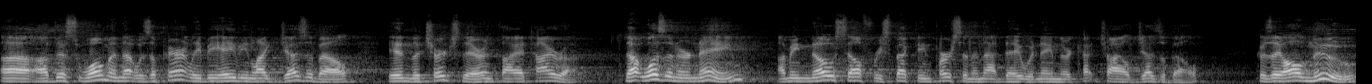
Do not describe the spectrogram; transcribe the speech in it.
uh, of this woman that was apparently behaving like Jezebel in the church there in Thyatira. That wasn't her name. I mean, no self respecting person in that day would name their child Jezebel because they all knew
